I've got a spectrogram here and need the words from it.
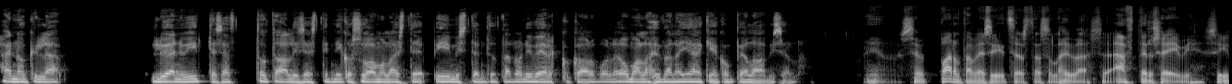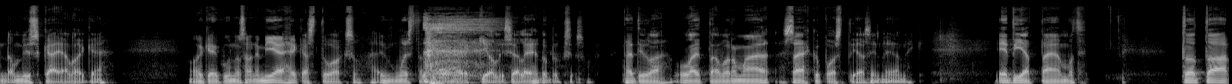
Hän on kyllä lyönyt itsensä totaalisesti niin suomalaisten ihmisten tota noin, niin verkkokalvoille omalla hyvällä jääkiekon pelaamisella. Joo, se partavesi itse asiassa tässä olla hyvä. Se aftershave, siinä on myskääjällä oikein oikein kunnossa on miehekäs tuoksu. En muista, mikä merkki oli siellä ehdotuksessa. Täytyy laittaa varmaan sähköpostia sinne jonnekin eteenpäin, mutta tota,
